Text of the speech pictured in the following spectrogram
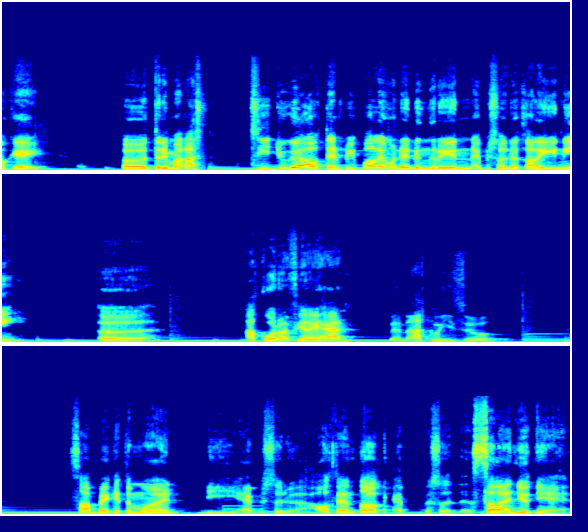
Oke. Eh, terima kasih juga Out 10 People yang udah dengerin episode kali ini. Eh, aku Raffi Raihan. Dan aku Izo. Sampai ketemu di episode Out 10 Talk episode selanjutnya.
